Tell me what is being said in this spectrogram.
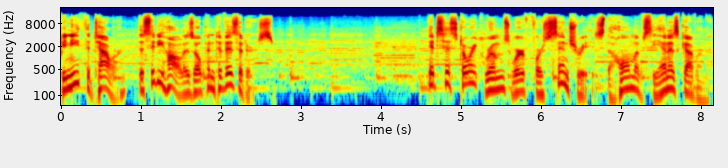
Beneath the tower, the City Hall is open to visitors. Its historic rooms were for centuries the home of Siena's government.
